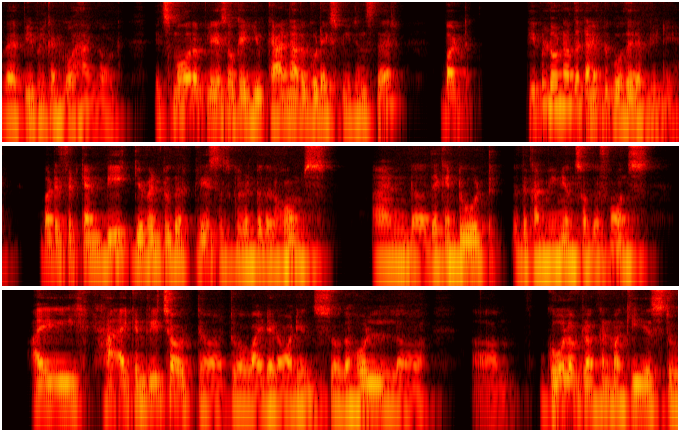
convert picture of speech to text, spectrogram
where people can go hang out. It's more a place, okay, you can have a good experience there, but people don't have the time to go there every day. But if it can be given to their places, given to their homes, and uh, they can do it with the convenience of their phones, I I can reach out uh, to a wider audience. So the whole uh, um, goal of Drunken Monkey is to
